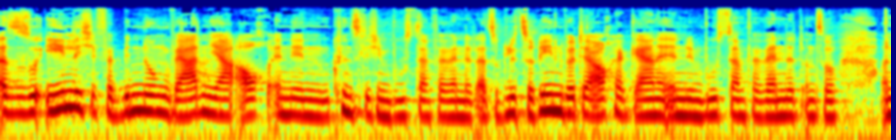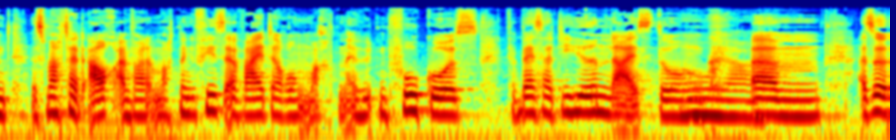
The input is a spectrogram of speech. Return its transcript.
also so ähnliche Verbindungen werden ja auch in den künstlichen Boostern verwendet. Also Glycerin wird ja auch ja gerne in den Boostern verwendet und so. Und es macht halt auch einfach, macht eine Gefäßerweiterung, macht einen erhöhten Fokus, verbessert die Hirnleistung. Oh ja. ähm, also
